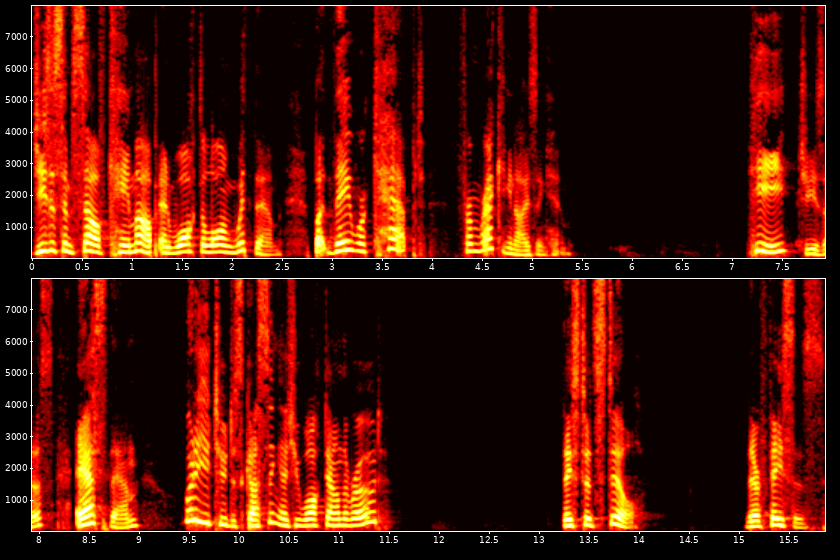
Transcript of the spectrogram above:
Jesus himself came up and walked along with them, but they were kept from recognizing him. He, Jesus, asked them, What are you two discussing as you walk down the road? They stood still, their faces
